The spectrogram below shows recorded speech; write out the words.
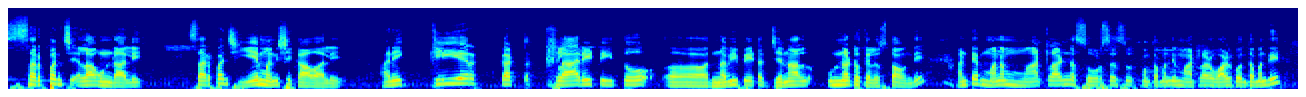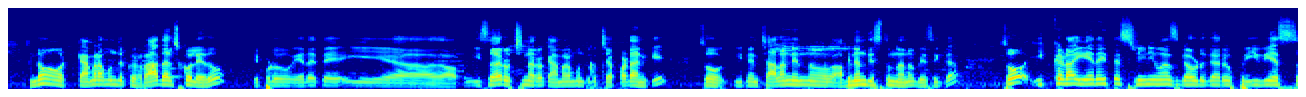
సర్పంచ్ ఎలా ఉండాలి సర్పంచ్ ఏ మనిషి కావాలి అని క్లియర్ కట్ క్లారిటీతో నవీపేట జనాలు ఉన్నట్టు తెలుస్తూ ఉంది. అంటే మనం మాట్లాడిన సోర్సెస్ కొంతమంది మాట్లాడే వాళ్ళు కొంతమంది యూనో కెమెరా ముందుకు రాదలుచుకోలేదు. ఇప్పుడు ఏదైతే ఈ ఈ సార్ వచ్చినారో కెమెరా ముందుకు చెప్పడానికి సో ఇది నేను చాలా నేను అభినందిస్తున్నాను బేసిక్గా. సో ఇక్కడ ఏదైతే శ్రీనివాస్ గౌడ్ గారు ప్రీవియస్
